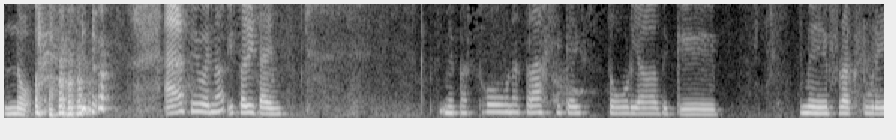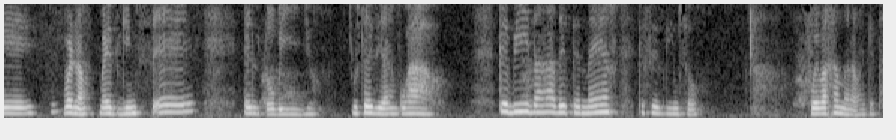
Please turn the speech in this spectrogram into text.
No. ah, sí, bueno, story time. Me pasó una trágica historia de que me fracturé, bueno, me esguincé el tobillo. Ustedes dirán, wow, qué vida ha de tener que se esguinzó. Fue bajando la banqueta,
